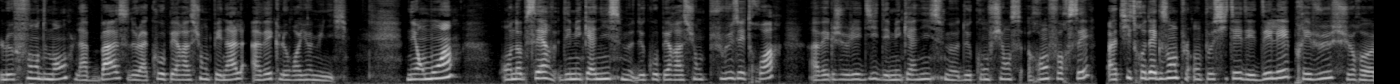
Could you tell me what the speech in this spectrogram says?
le fondement, la base de la coopération pénale avec le Royaume-Uni. Néanmoins, on observe des mécanismes de coopération plus étroits, avec, je l'ai dit, des mécanismes de confiance renforcés. À titre d'exemple, on peut citer des délais prévus sur euh,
